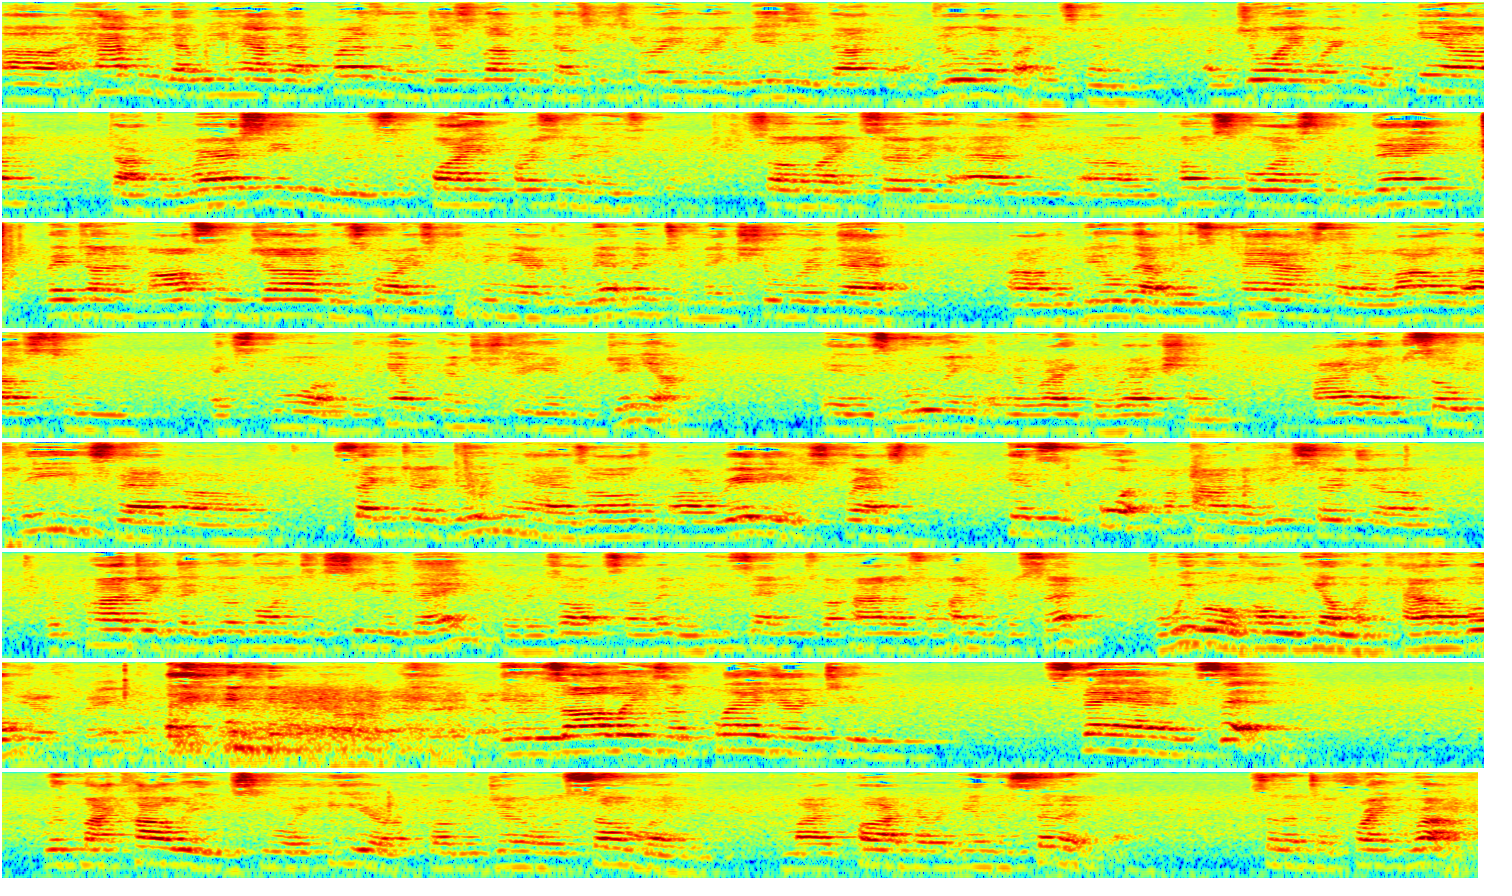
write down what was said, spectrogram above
uh, happy that we have that president just left because he's very, very busy, Dr. Abdullah, but it's been a joy working with him. Dr. Mersie, who is the quiet person that is so like serving as the um, host for us for the day. They've done an awesome job as far as keeping their commitment to make sure that uh, the bill that was passed that allowed us to explore the hemp industry in Virginia is moving in the right direction. I am so pleased that um, Secretary Gooden has al- already expressed his support behind the research of the project that you're going to see today, the results of it, and he said he's behind us 100%, and we will hold him accountable. it is always a pleasure to stand and sit with my colleagues who are here from the General Assembly, my partner in the Senate, Senator Frank Ruff,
